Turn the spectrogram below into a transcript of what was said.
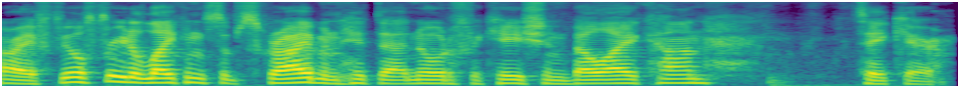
all right, feel free to like and subscribe and hit that notification bell icon. Take care.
